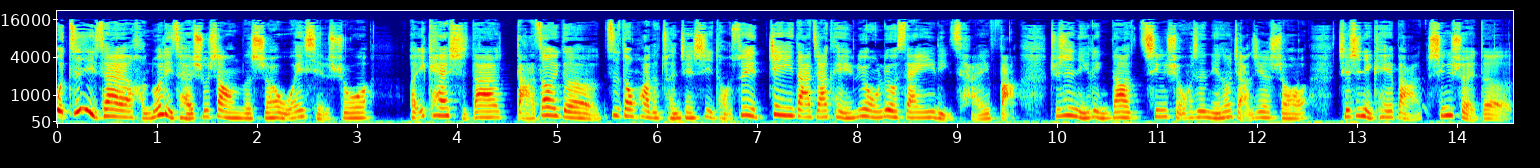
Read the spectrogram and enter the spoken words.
我自己在很多理财书上的时候，我也写说。呃，一开始大家打造一个自动化的存钱系统，所以建议大家可以用六三一理财法，就是你领到薪水或是年终奖金的时候，其实你可以把薪水的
